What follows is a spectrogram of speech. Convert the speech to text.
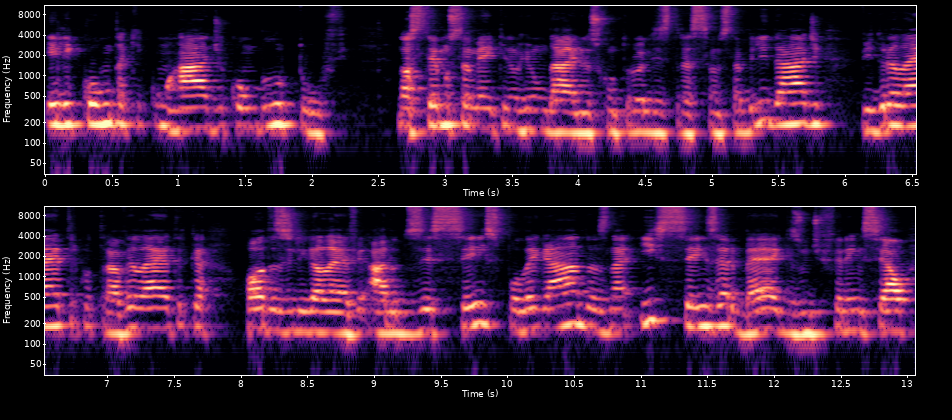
ele conta aqui com rádio, com Bluetooth. Nós temos também aqui no Hyundai nos controles de tração e estabilidade, vidro elétrico, trava elétrica, rodas de liga leve aro 16 polegadas né, e 6 airbags, um diferencial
